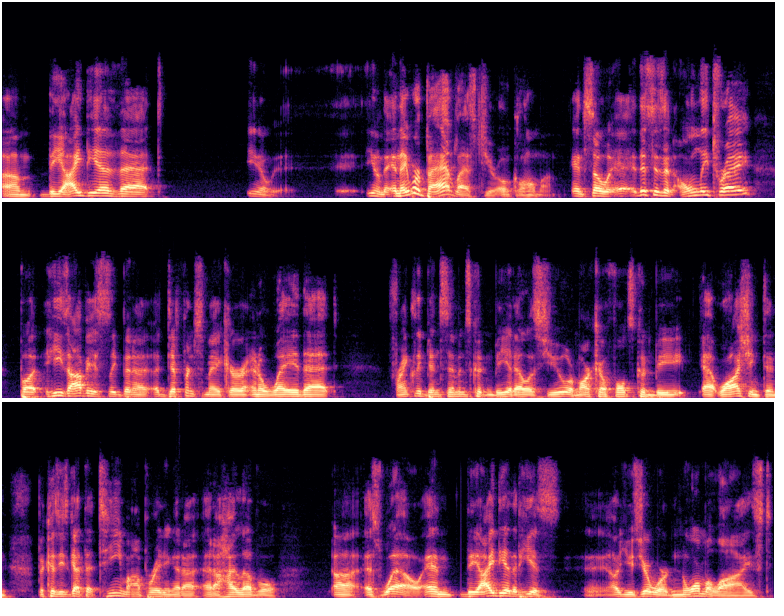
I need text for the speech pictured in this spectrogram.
um, the idea that, you know, you know, and they were bad last year, Oklahoma. And so uh, this isn't only Trae, but he's obviously been a, a difference maker in a way that, frankly, Ben Simmons couldn't be at LSU or Markelle Fultz couldn't be at Washington because he's got that team operating at a at a high level uh, as well. And the idea that he has, uh, I'll use your word, normalized.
